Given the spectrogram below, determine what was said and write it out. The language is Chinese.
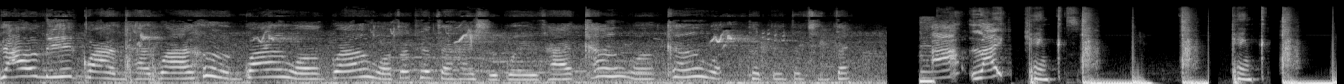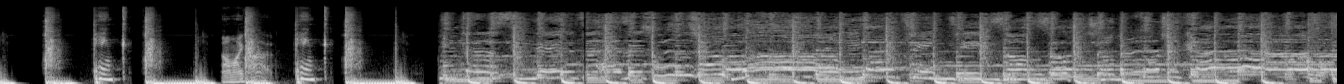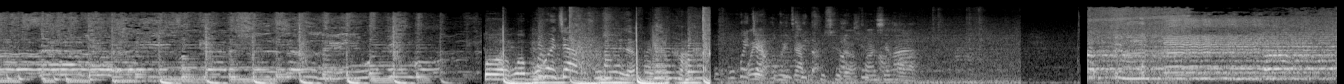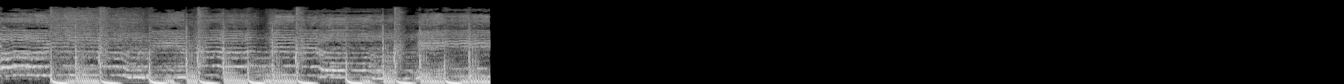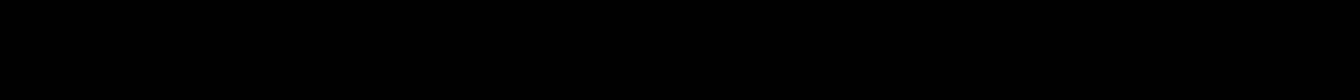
让你管他管，哼，管我管我，这天才还是鬼才，看我看我，特别的期待。I like pink, pink, pink, Oh my god. pink. 我我不会嫁不出去的，放心好了。我也不会嫁不出去的，放心好了。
